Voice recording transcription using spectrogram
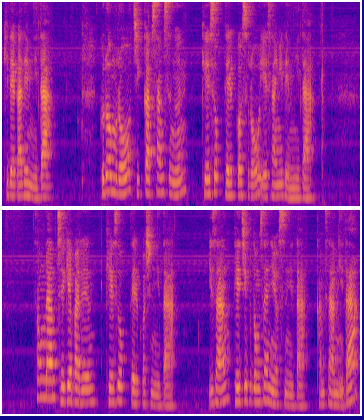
기대가 됩니다. 그러므로 집값 상승은 계속될 것으로 예상이 됩니다. 성남 재개발은 계속될 것입니다. 이상 대지부동산이었습니다. 감사합니다.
